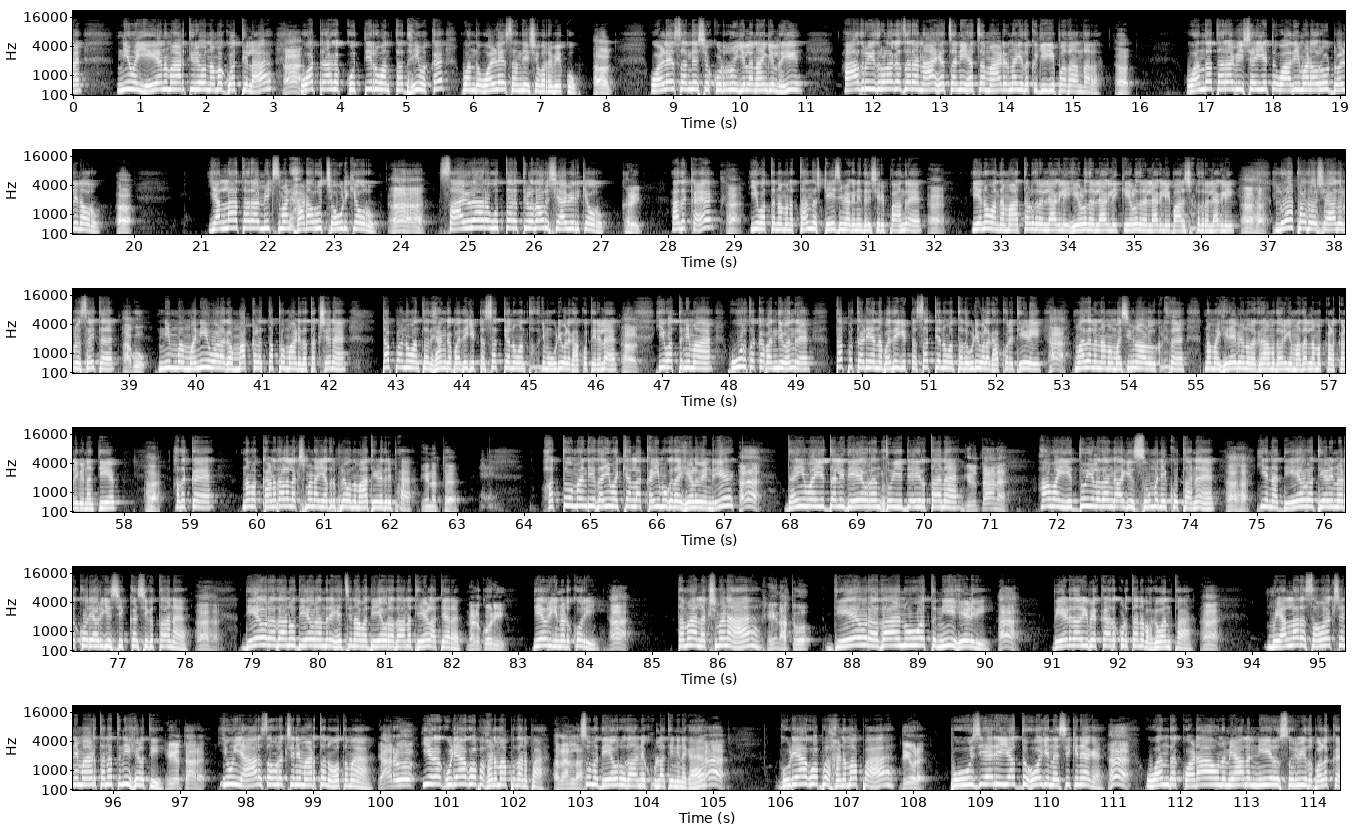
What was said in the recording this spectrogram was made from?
ನೀವು ಏನು ಮಾಡ್ತಿರೋ ನಮಗೆ ಗೊತ್ತಿಲ್ಲ. ಒಟ್ರಾಗ ಕೂತಿರುವಂಥ ದೈವಕ್ಕೆ ಒಂದು ಒಳ್ಳೆಯ ಸಂದೇಶ ಬರಬೇಕು. ಒಳ್ಳೆ ಒಳ್ಳೆಯ ಸಂದೇಶ ಕೊಡ್ರು ಇಲ್ಲ ನಂಗಿಲ್ರಿ. ಆದರೂ ಇದ್ರೊಳಗೆ ಜರ ನಾ ಹೆಚ್ಚ ನೀ ಹೆಚ್ಚ ಮಾಡಿರ್ನ ಇದಕ್ಕೆ ಗೀಗಿ ಪದ ಅಂದಾರ. ಒಂದ ಥರ ವಿಷಯ ಇಟ್ಟು ವಾದಿ ಮಾಡೋರು ಡೊಳ್ಳಿನವರು. ಎಲ್ಲ ಥರ ಮಿಕ್ಸ್ ಮಾಡಿ ಹಾಡೋರು ಚೌಡಿಕೆ ಅವರು ಹಾ ಹಾ. ಸಾವಿರಾರು ಉತ್ತರ ತಿಳಿದವರು ಶಾವಿರಿಕೆಯವರು. ಅದಕ್ಕೆ ಹಾ. ಇವತ್ತು ನಮ್ಮನ್ನ ತಂದ ಸ್ಟೇಜ್ ಮ್ಯಾಗ ನಿಂದ್ರಿಸಿರಿಪ್ಪ ಅಂದ್ರೆ ಹಾ. ಏನೋ ಒಂದು ಹೇಳೋದ್ರಲ್ಲಿ ಆಗ್ಲಿ ಕೇಳೋದ್ರಲ್ಲಿ ಆಗ್ಲಿ ಹಾ ಹಾ ಲೋಪದೋಷ ಆದ್ರೂ ಸಹಿತ ಹಾಗೂ. ನಿಮ್ಮ ಮನಿ ಒಳಗ ಮಕ್ಕಳ ತಪ್ಪು ಮಾಡಿದ ತಕ್ಷಣ ತಪ್ಪು ಅನ್ನುವಂಥದ್ದು ಹೆಂಗೆ ಬದಿಗಿಟ್ಟ ಸತ್ಯ ಅನ್ನುವಂಥದ್ದು ನಿಮ್ಮ ಉಡಿ ಒಳಗೆ ಹಾಕೋತೀರಲ್ಲ? ಹೌದು. ಇವತ್ತು ನಿಮ್ಮ ಊರು ತಕ್ಕ ಬಂದೀವಂದ್ರೆ ತಪ್ಪು ತಡೆಯನ್ನ ಬದಿಗಿಟ್ಟ ಸತ್ಯ ಅನ್ನುವಂಥದ್ದು ಉಡಿ ಒಳಗೆ ಹಾಕೋರಿ ಅಂತ ಹೇಳಿ ಮೊದಲು ನಮ್ಮ ಮಸಿವಿನಾಳು ಕಳೆದ ನಮ್ಮ ಹಿರೇಬೇನೂರ ಗ್ರಾಮದವರಿಗೆ ಮೊದಲು ನಮ್ಮ ಕಳ್ಕಳಿ ವಿನಂತಿ ಅದಕ್ಕೆ ನಮ್ಮ ಕಣದಾಳ ಲಕ್ಷ್ಮಣ ಎದುರುಪ್ಲೆ ಒಂದು ಮಾತು ಹೇಳಿದ್ರಿಪ್ಪ. ಏನತ್ತ? ಹತ್ತು ಮಂದಿ ದೈವಕ್ಕೆಲ್ಲ ಕೈ ಮುಗದ ಹೇಳುವೇನ್ರಿ? ದೈವ ಇದ್ದಲ್ಲಿ ದೇವ್ರಂತೂ ಇದ್ದೇ ಇರ್ತಾನ. ಇರ್ತಾನ. ಅವ ಇದ್ದು ಇಲ್ಲದಂಗಾಗಿ ಸುಮ್ಮನೆ ಕೂತಾನ. ಏನ ದೇವ್ರ ತೇಳಿ ನಡ್ಕೋರಿ ಅವರಿಗೆ ಸಿಕ್ಕ ಸಿಗುತ್ತಾನ. ದೇವ್ರದಾನು ದೇವ್ರಂದ್ರೆ ಹೆಚ್ಚಿನವ ದೇವ್ರದಾನ ಅಂತ ಹೇಳತ್ಯಾರ ನಡ್ಕೋರಿ. ದೇವ್ರಿಗೆ ನಡ್ಕೋರಿ. ಹಾ. ತಮ್ಮ ಲಕ್ಷ್ಮಣ ಏನಾತು? ದೇವ್ರದಾನು ಅಂತ ನೀ ಹೇಳಿದಿ. ಹಾ. ಬೇಡದವ್ರಿಗೆ ಬೇಕಾದ ಕೊಡ್ತಾನ ಭಗವಂತ. ಹಾ. ಎಲ್ಲರ ಸಂರಕ್ಷಣೆ ಮಾಡ್ತಾನತ್ ನೀ ಹೇಳ್ತಿ. ಹೇಳ್ತಾರ. ಇವ್ ಯಾರ ಸಂರಕ್ಷಣೆ ಮಾಡ್ತಾನೋ ತಮ್ಮ? ಯಾರು? ಈಗ ಗುಡಿಯಾಗ ಒಬ್ಬ ಹಣಮಪ್ಪದಾನಪ್ಪ ಅದಲ್ಲ. ಸುಮ್ಮ ದೇವ್ರ ಉದಾಹರಣೆ ಕೊಡ್ಲತ್ತೀನಿ ನಿನಗ. ಗುಡಿಯಾಗ ಒಬ್ಬ ಹಣಮಪ್ಪ ದೇವ್ರ. ಪೂಜಾರಿ ಎದ್ದು ಹೋಗಿ ನಸಿಕಿನ್ಯಾಗ ಒಂದ ಕೊಡ ಅವನ ಮ್ಯಾಲ ನೀರು ಸುರಿವಿದ ಬಳಕ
